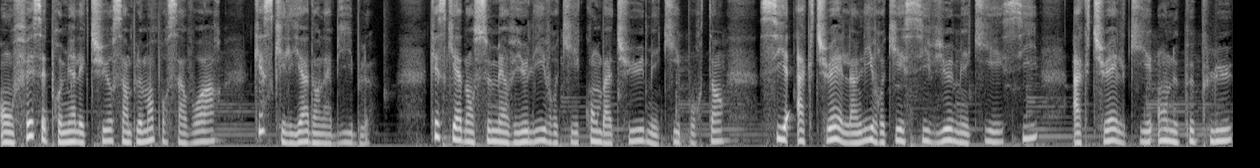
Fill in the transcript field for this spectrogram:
on fait cette première lecture simplement pour savoir qu'est-ce qu'il y a dans la Bible. Qu'est-ce qu'il y a dans ce merveilleux livre qui est combattu, mais qui est pourtant si actuel, un livre qui est si vieux, mais qui est si actuel, qui est on ne peut plus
